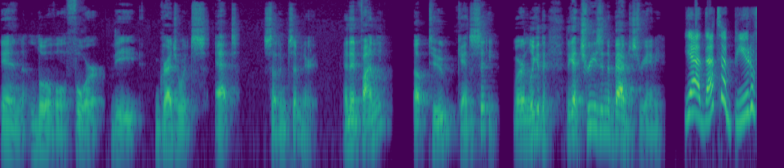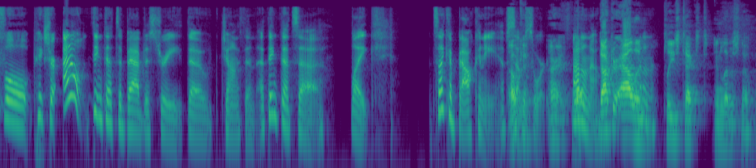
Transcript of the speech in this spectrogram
in Louisville for the graduates at Southern Seminary. And then finally, up to Kansas City, where look at the they got trees in the baptistry, Amy. Yeah, that's a beautiful picture. I don't think that's a baptistry though, Jonathan. I think that's a like it's like a balcony of some okay. sort. All right. Well, I don't know. Dr. Allen, please text and let us know.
